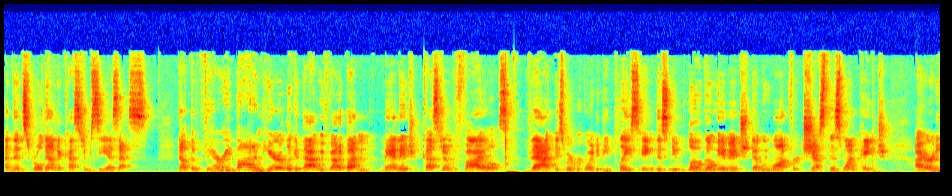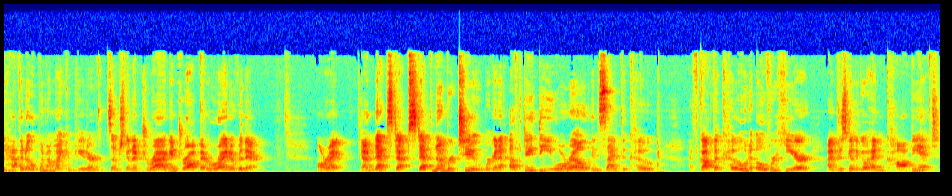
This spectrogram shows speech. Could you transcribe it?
and then scroll down to custom CSS. Now at the very bottom here, look at that, we've got a button, Manage Custom Files. That is where we're going to be placing this new logo image that we want for just this one page. I already have it open on my computer, so I'm just gonna drag and drop it right over there. All right, now next up, step number two, we're gonna update the URL inside the code. I've got the code over here. I'm just gonna go ahead and copy it.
